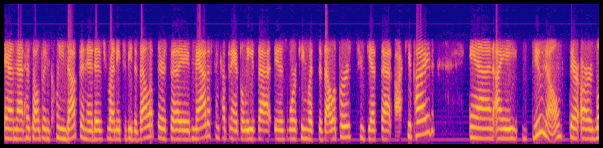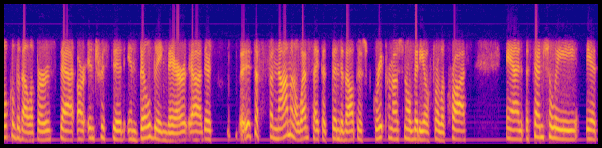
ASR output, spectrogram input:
and that has all been cleaned up and it is ready to be developed. There's a Madison company, I believe, that is working with developers to get that occupied. And I do know there are local developers that are interested in building there. Uh, there's it's a phenomenal website that's been developed. There's great promotional video for La Crosse, and essentially, it's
